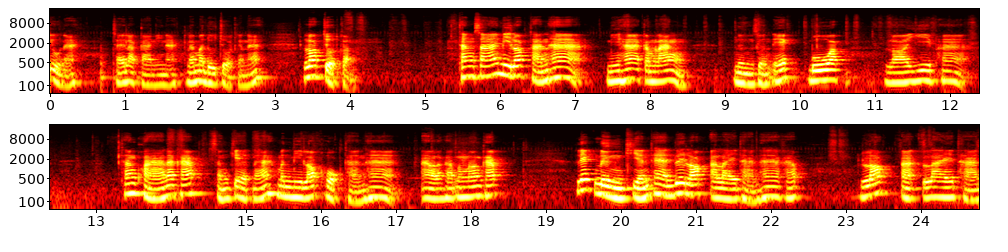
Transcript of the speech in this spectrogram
อยู่นะ ใช้หลักการนี้นะ แล้วมาดูโจทย์กันนะลอกโจทย์ก่อน ทางซ้ายมีล็อกฐาน 5 มี 5กำลัง1ส่วน x บวก125 ทางขวานะครับ สังเกตนะ มันมีล็อก 6 ฐาน 5 เอาละครับน้องๆครับ เลข 1 เขียนแทนด้วยล็อกอะไรฐาน 5 ครับ ล็อกอะไรฐาน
